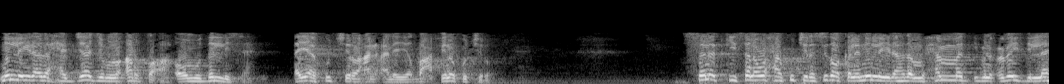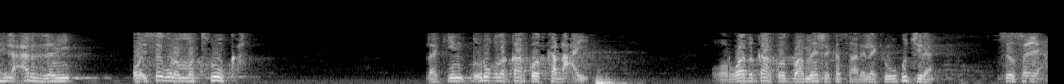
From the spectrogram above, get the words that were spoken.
Nin la yidhahdo xajaaj ibnu arta ah oo mudallisa ayaa ku jiro cancaneeya dacfina ku jiro. Sanadkiisana waxaa ku jira sidoo kale nin la yidhaahdo moxamed ibn cubaydillaahi alcarzami oo isaguna matruuk ah. Laakiin duruqda qaarkood ka dhacay oo ruwaadda qaarkood baa meesha ka saaray laakiin wuu ku jiraa sida saxiixa.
